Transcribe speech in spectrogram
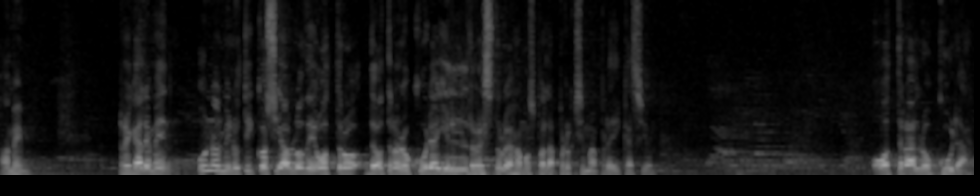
Amén. Regáleme unos minuticos y hablo de, otro, de otra locura y el resto lo dejamos para la próxima predicación. Otra locura,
